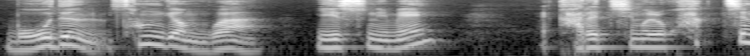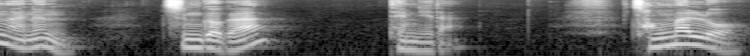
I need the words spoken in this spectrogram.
모든 성경과 예수님의 가르침을 확증하는 증거가 됩니다. 정말로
